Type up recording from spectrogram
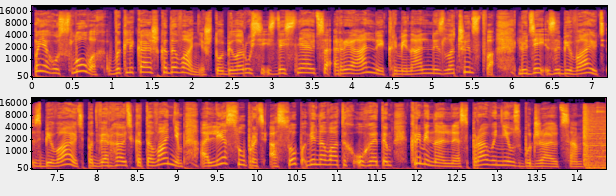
Па яго словах выклікае шкадаванне, што ў Беларусі здзяйсняюцца рэальныя крымінальныя злачынства. Людзей забіваюць, збіваюць, падвяргаюць катаванням, але супраць асоб вінаватых у гэтым крымінальныя справы не ўзбуджаюцца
